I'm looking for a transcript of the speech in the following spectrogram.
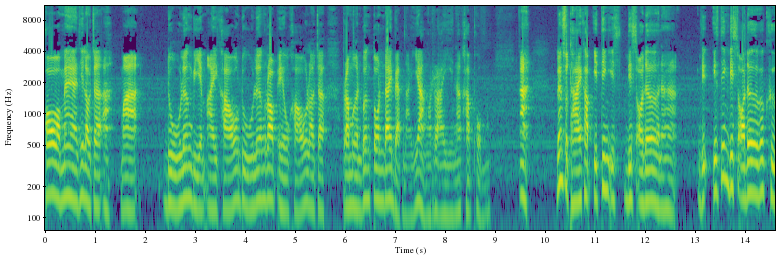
พ่อแม่ที่เราจะอะมาดูเรื่อง BMI เขาดูเรื่องรอบเอวเขาเราจะประเมินเบื้องต้นได้แบบไหนอย่างไรนะครับผมอะ เรื่องสุดท้ายครับ eating is disorder นะฮะ eating disorder ก็คือ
